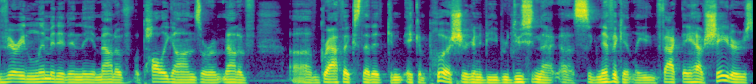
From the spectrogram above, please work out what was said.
very limited in the amount of polygons or amount of um, graphics that it can it can push, you're going to be reducing that uh, significantly. In fact, they have shaders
